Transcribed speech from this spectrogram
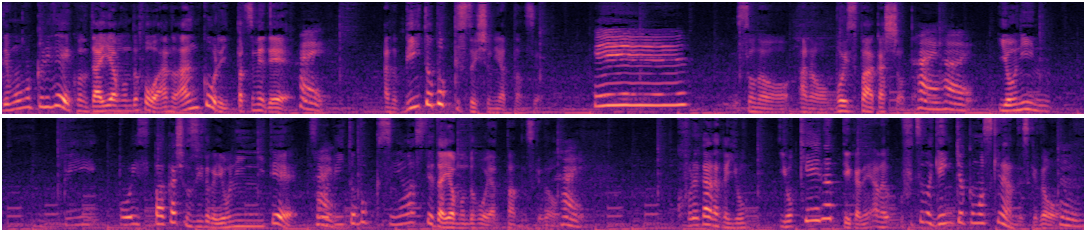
でももクリでこの「ダイヤモンド4」あのアンコール一発目ではい。あのビートボックスと一緒にやったんですよ。へえそのあのボイスパーカッションの。はいはい。4人ビボイスパーカッションする人が4人いてそのビートボックスに合わせてダイヤモンド4をやったんですけど、はい。これがなんかよ余計なっていうかねあの普通の原曲も好きなんですけど、うん。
